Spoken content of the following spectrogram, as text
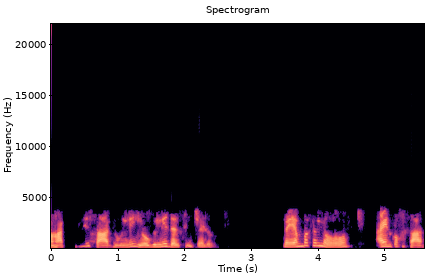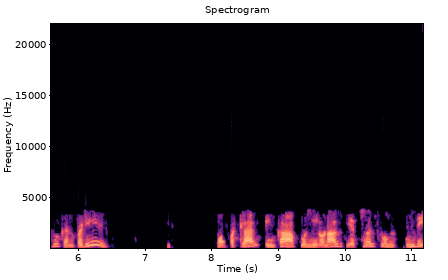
మహాత్ముల్ని సాధువుల్ని యోగుల్ని దర్శించాడు. త్రయంబకంలో ఆయనకు ఒక సాధువు కనపడి పోపట్లాల్ ఇంకా కొన్ని రుణాలు తీర్చవలసి ఉంది.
